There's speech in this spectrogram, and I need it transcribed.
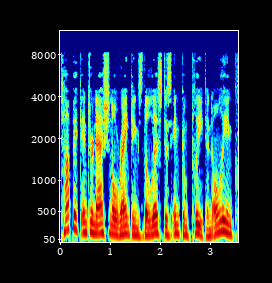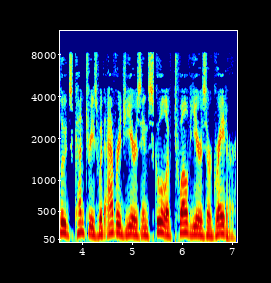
Topic international rankings The list is incomplete and only includes countries with average years in school of 12 years or greater.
